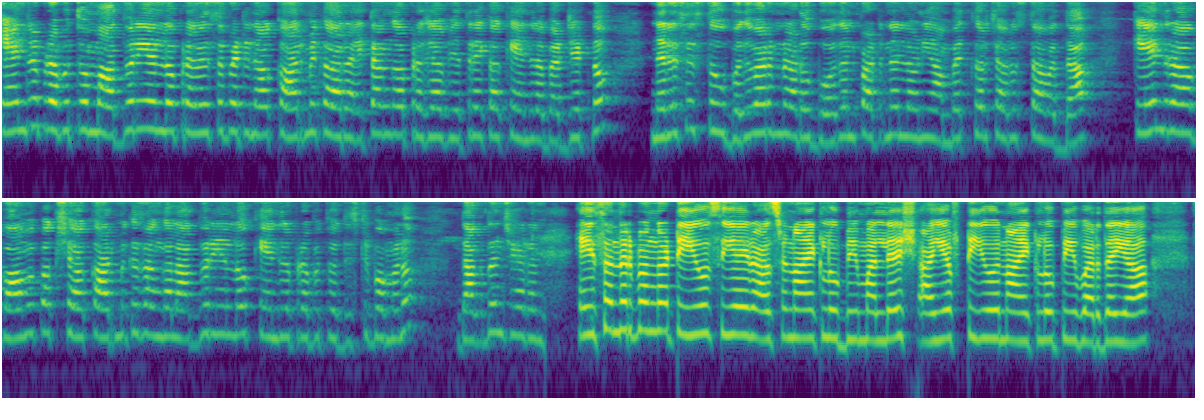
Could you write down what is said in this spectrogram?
కేంద్ర ప్రభుత్వం ఆధ్వర్యంలో ప్రవేశపెట్టిన కార్మిక రైతాంగ ప్రజా వ్యతిరేక కేంద్ర బడ్జెట్ను నిరసిస్తూ బుధవారం నాడు బోధన్ పట్టణంలోని అంబేద్కర్ చరుస్తా వద్ద కేంద్ర వామపక్ష కార్మిక సంఘాల ఆధ్వర్యంలో కేంద్ర ప్రభుత్వ దిష్టిబొమ్మను దగ్ధం చేయడం ఈ సందర్భంగా టీయూసీఐ రాష్ట్ర నాయకులు బి మల్లేష్ ఐఎఫ్టీయూ నాయకులు పి వరదయ్య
